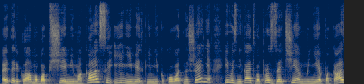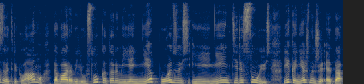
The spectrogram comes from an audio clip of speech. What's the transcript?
эта реклама вообще мимо кассы и не имеет к ним никакого отношения, и возникает вопрос, зачем мне показывать рекламу товаров или услуг, которыми я не пользуюсь и не интересуюсь, и, конечно же, это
